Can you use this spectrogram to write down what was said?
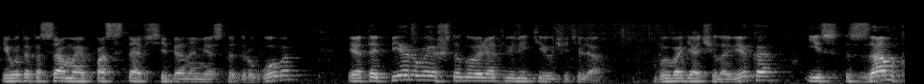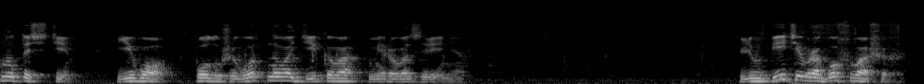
И вот это самое «поставь себя на место другого» – это первое, что говорят великие учителя – выводя человека из замкнутости его полуживотного дикого мировоззрения. Любите врагов ваших,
